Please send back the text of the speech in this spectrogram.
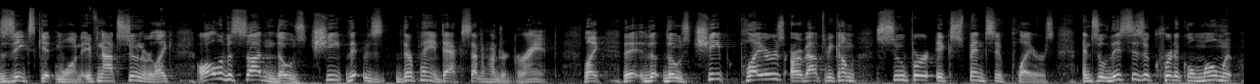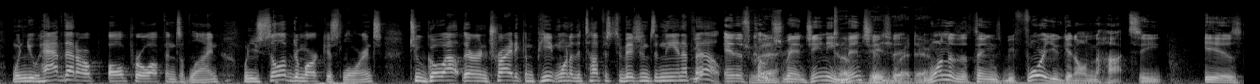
Zeke's getting one, if not sooner. Like all of a sudden, those cheap they're paying Dak 700 grand. Like those cheap players are about to become super expensive players. And so this is a critical moment when you have that all pro offensive line, when you still have Demarcus Lawrence to go out there and try to compete in one of the toughest divisions in the NFL. And as Coach Mangini mentioned, right one of the things before you get on the hot seat is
